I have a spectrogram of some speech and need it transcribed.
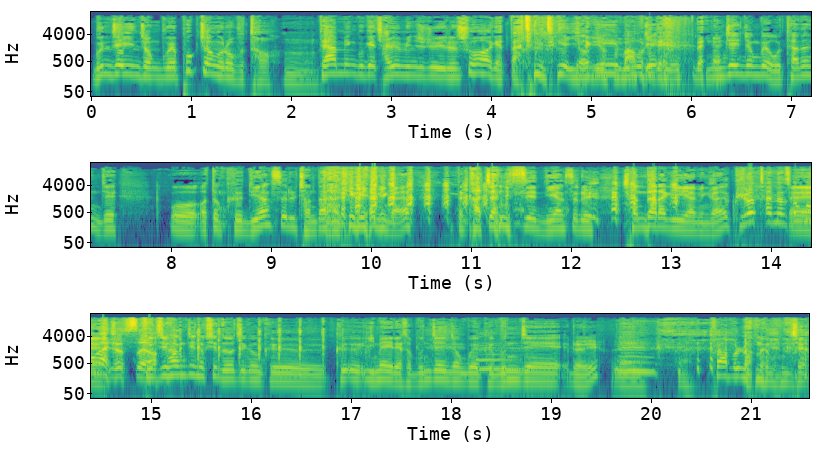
문재인 정부의 폭정으로부터 음. 대한민국의 자유민주주의를 수호하겠다 등등의 이야기로 문제, 마무리되는 네. 문재인 정부의 오타는 이제 뭐 어떤 그 뉘앙스를 전달하기 위함인가요? 가짜 뉴스의 뉘앙스를 전달하기 위함인가요? 그렇다면 성공하셨어요. 네. 굳이 황진욱 씨도 지금 그, 그 이메일에서 문재인 정부의 그 문제를, 네. 프라블럼의 문제로.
